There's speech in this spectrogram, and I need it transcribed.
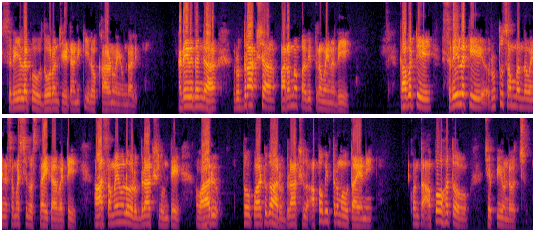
స్త్రీలకు దూరం చేయటానికి ఇది ఒక కారణమై ఉండాలి. అదేవిధంగా రుద్రాక్ష పరమ పవిత్రమైనది. కాబట్టి స్త్రీలకి ఋతు సంబంధమైన సమస్యలు వస్తాయి కాబట్టి ఆ సమయంలో రుద్రాక్షలు ఉంటే వారితో పాటుగా ఆ రుద్రాక్షలు అపవిత్రమవుతాయని కొంత అపోహతో చెప్పి ఉండవచ్చు.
